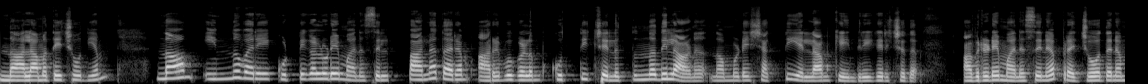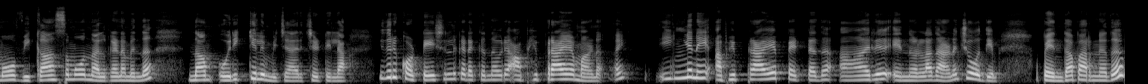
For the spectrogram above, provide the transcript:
നാലാമത്തെ ചോദ്യം. നാം ഇന്നുവരെ കുട്ടികളുടെ മനസ്സിൽ പലതരം അറിവുകളും കുത്തിച്ചെലുത്തുന്നതിലാണ് നമ്മുടെ ശക്തിയെല്ലാം കേന്ദ്രീകരിച്ചത്. അവരുടെ മനസ്സിന് പ്രചോദനമോ വികാസമോ നൽകണമെന്ന് നാം ഒരിക്കലും വിചാരിച്ചിട്ടില്ല. ഇതൊരു കൊട്ടേഷനിൽ കിടക്കുന്ന ഒരു അഭിപ്രായമാണ്. ഇങ്ങനെ അഭിപ്രായപ്പെട്ടത് ആര് എന്നുള്ളതാണ് ചോദ്യം. അപ്പോൾ എന്താ പറഞ്ഞത്?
